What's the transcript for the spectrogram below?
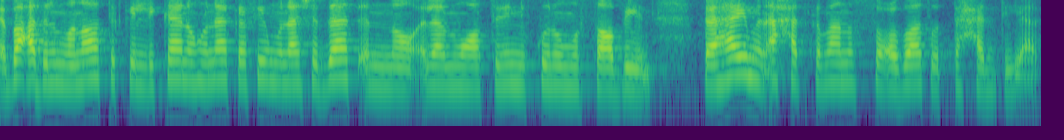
بعض المناطق اللي كانوا هناك في مناشدات إنه للمواطنين يكونوا مصابين. فهي من أحد كمان الصعوبات والتحديات.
